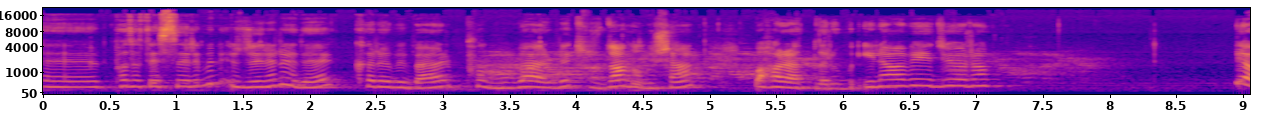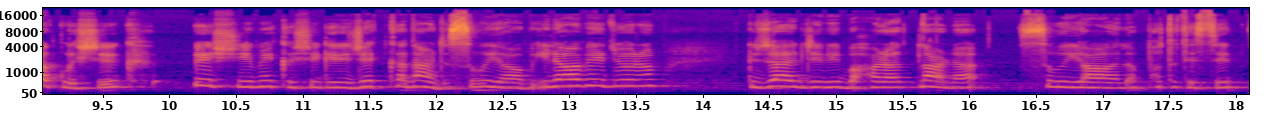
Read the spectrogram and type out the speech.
Ee, patateslerimin üzerine de karabiber, pul biber ve tuzdan oluşan baharatlarımı ilave ediyorum. Yaklaşık 5 yemek kaşığı gelecek kadar da sıvı yağımı ilave ediyorum. Güzelce bir baharatlarla sıvı yağla patatesin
